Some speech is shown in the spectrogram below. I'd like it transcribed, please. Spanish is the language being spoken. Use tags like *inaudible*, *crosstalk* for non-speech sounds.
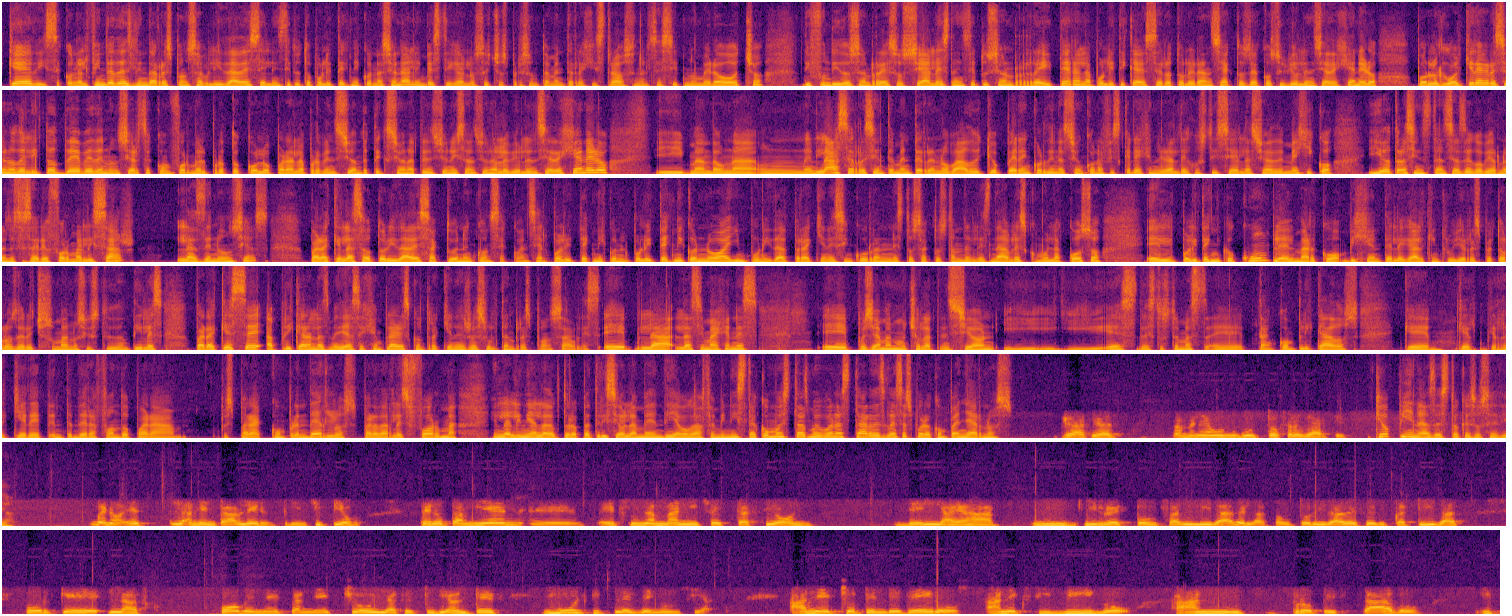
¿Qué dice, con el fin de deslindar responsabilidades, el Instituto Politécnico Nacional investiga los hechos presuntamente registrados en el CECIT número 8, difundidos en redes sociales. La institución reitera la política de cero tolerancia a actos de acoso y violencia de género, por lo que cualquier agresión o delito debe denunciarse conforme al protocolo para la prevención, detección, atención y sanción a la violencia de género. Y manda una, un enlace recientemente renovado y que opera en coordinación con la Fiscalía General de Justicia de la Ciudad de México y otras instancias de gobierno es necesario formalizar las denuncias para que las autoridades actúen en consecuencia. El Politécnico, en el Politécnico no hay impunidad para quienes incurran en estos actos tan deleznables como el acoso. El Politécnico cumple el marco vigente legal que incluye respeto a los derechos humanos y estudiantiles para que se aplicaran las medidas ejemplares contra quienes resulten responsables. Eh, las imágenes eh, pues llaman mucho la atención y, es de estos temas eh, tan complicados que, requiere entender a fondo para pues para comprenderlos, para darles forma. En la línea la doctora Patricia Olamendi, abogada feminista. ¿Cómo estás? Muy buenas tardes. Gracias por acompañarnos. Gracias. También un gusto saludarte. ¿Qué opinas de esto que sucedió? Bueno, es lamentable en principio, pero también eh, es una manifestación de la irresponsabilidad de las autoridades educativas porque las jóvenes han hecho y las estudiantes múltiples denuncias, han hecho tendederos, han exhibido, han protestado y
